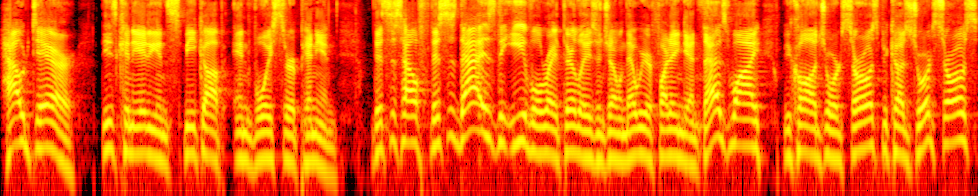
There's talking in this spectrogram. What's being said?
how dare these canadians speak up and voice their opinion this is how this is that is the evil right there, ladies and gentlemen, that we are fighting against. That is why we call it George Soros, because George Soros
